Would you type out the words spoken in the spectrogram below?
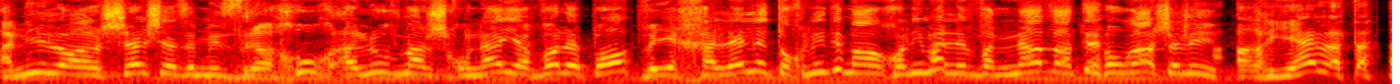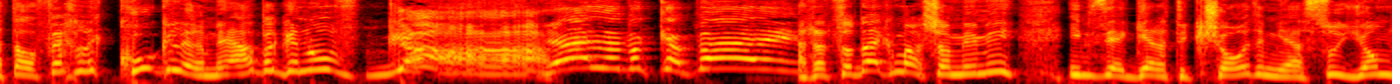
אני לא ארשה שאיזה מזרחוך עלוב מהשכונה יבוא לפה ויחלל את תוכנית המערכונים הלבנה והטהורה שלי! אריאל, אתה, אתה הופך לקוגלר מאבא גנוב. יאללה בכפיים! אתה צודק מר שמימי, אם זה יגיע לתקשורת הם יעשו יום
